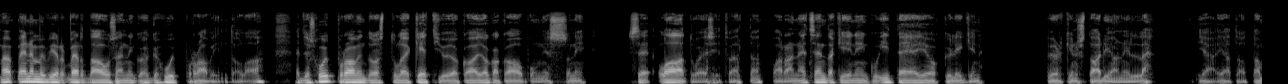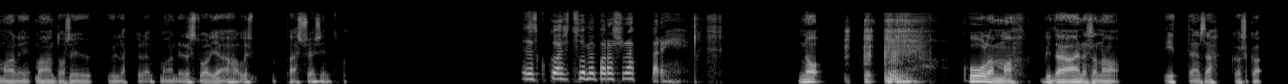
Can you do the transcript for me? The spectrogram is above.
mä enemmän vertaan usein niin huippuravintolaa. Että jos huippuravintolasta tulee ketju, joka on joka kaupungissa, niin se laatu ei siitä välttämättä parane. Et sen takia niin itse ei ole kylläkin pyrkinyt stadionille. Ja, ja tota, mä, olin, mä oon tosi yllättynyt, että mä oon edes tuolla jäähallissa päässyt esiintymään. Entäs kuka on sit Suomen paras räppäri? No, kuulemma pitää aina sanoa itsensä, koska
